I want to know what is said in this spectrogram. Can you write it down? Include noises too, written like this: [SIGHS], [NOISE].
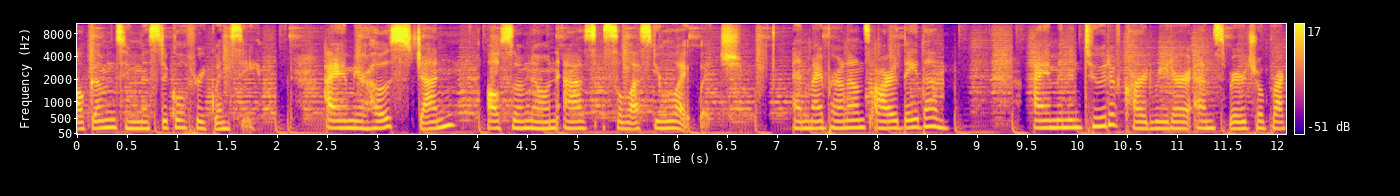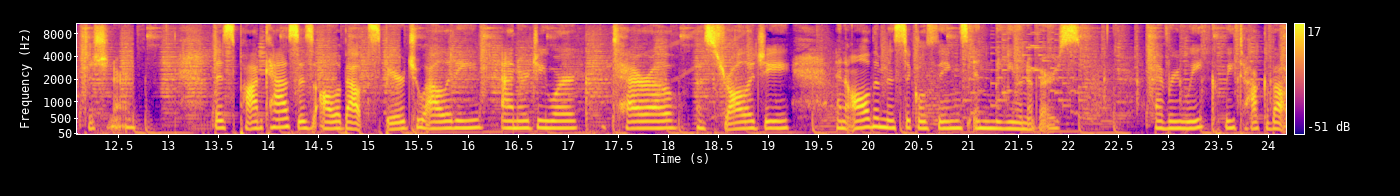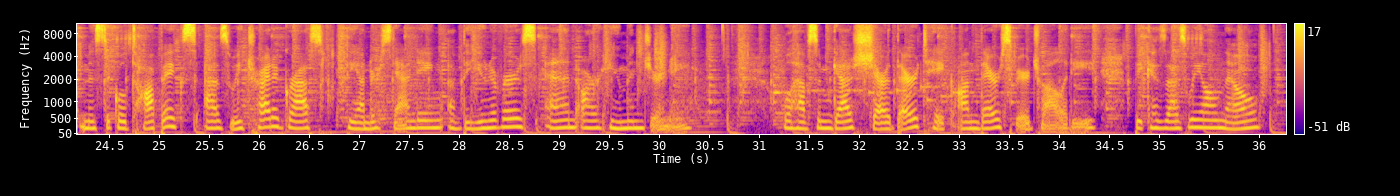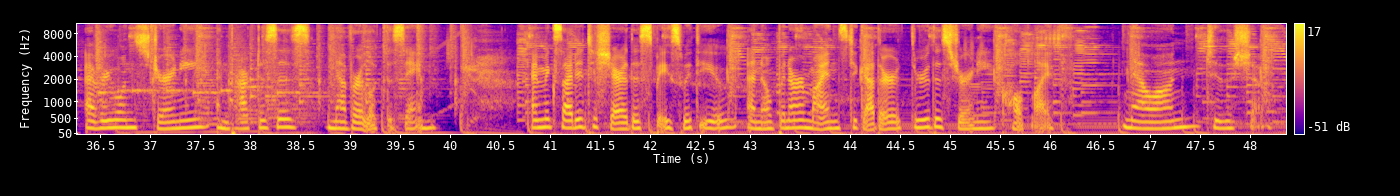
Welcome to Mystical Frequency. I am your host, Jen, also known as Celestial Light Witch, and my pronouns are they, them. I am an intuitive card reader and spiritual practitioner. This podcast is all about spirituality, energy work, tarot, astrology, and all the mystical things in the universe. Every week, we talk about mystical topics as we try to grasp the understanding of the universe and our human journey. We'll have some guests share their take on their spirituality because, as we all know, everyone's journey and practices never look the same. I'm excited to share this space with you and open our minds together through this journey called life. Now, on to the show.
